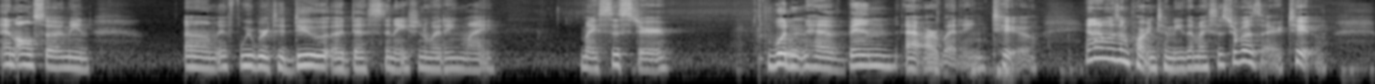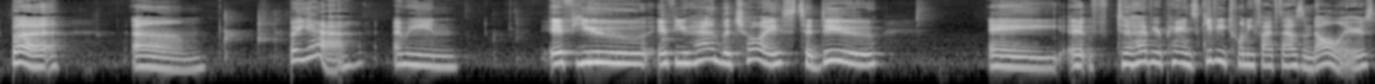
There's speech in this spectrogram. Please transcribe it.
and also, I mean, um, if we were to do a destination wedding, my my sister wouldn't have been at our wedding too. And it was important to me that my sister was there too. But um but yeah, I mean if you if you had the choice to do a if, to have your parents give you $25,000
